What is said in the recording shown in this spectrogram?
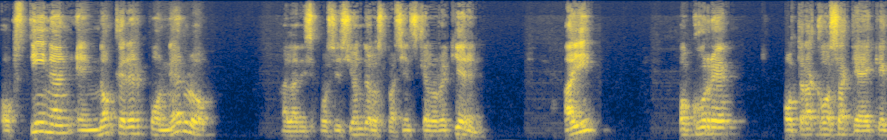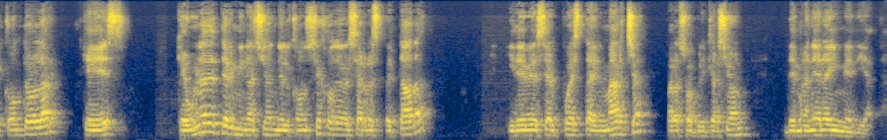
obstinan en no querer ponerlo a la disposición de los pacientes que lo requieren. Ahí ocurre otra cosa que hay que controlar, que es que una determinación del Consejo debe ser respetada y debe ser puesta en marcha para su aplicación de manera inmediata.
